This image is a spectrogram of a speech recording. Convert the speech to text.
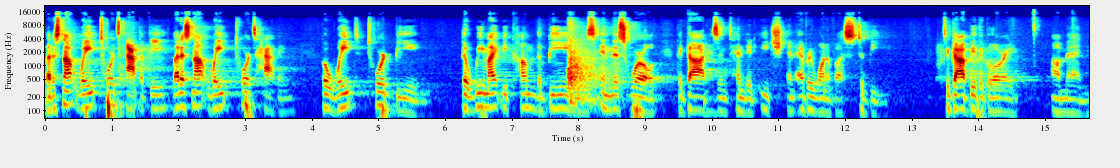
Let us not wait towards apathy. Let us not wait towards having, but wait toward being, that we might become the beings in this world that God has intended each and every one of us to be. To God be the glory. Amen.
